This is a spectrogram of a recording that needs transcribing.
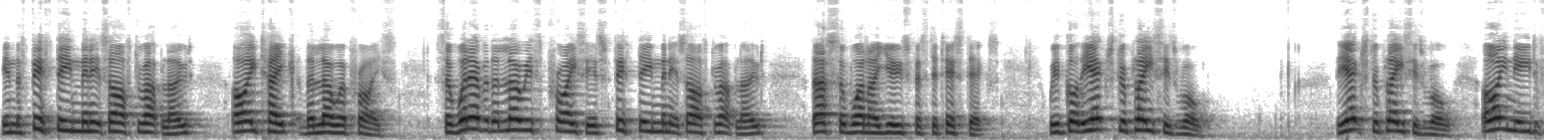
in the 15 minutes after upload, I take the lower price. So whatever the lowest price is 15 minutes after upload, that's the one I use for statistics. We've got the extra places rule. The extra places rule. I need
